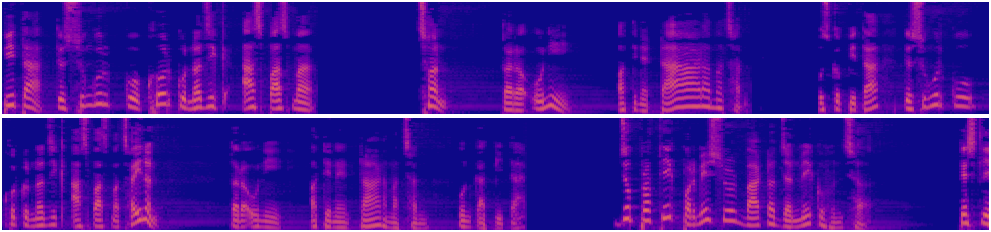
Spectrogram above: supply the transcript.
पिता त्यो सुँगुरको खोरको नजिक आसपासमा छन्। तर उनी अति नै टाढामा छन्। उसको पिता त्यो सुँगुरको खोरको नजिक आसपासमा छैनन् तर उनी अति नै टाढामा छन् उनका पिता। जो प्रत्येक परमेश्वरबाट जन्मेको हुन्छ त्यसले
